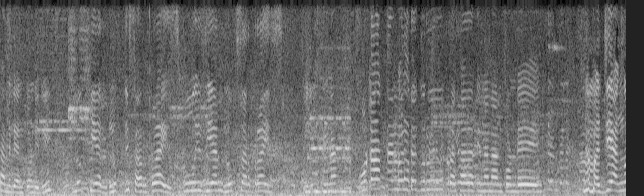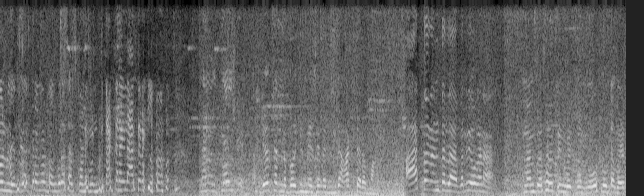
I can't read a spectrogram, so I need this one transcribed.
ಫ್ಯಾಮಿಲಿ ಅನ್ಕೊಂಡಿದ್ವಿ. Look here look the surprise who is here look surprise ಊಟ ಆಗ್ತಾ ಗುರು? ಪ್ರಸಾದ ತಿನ್ನೋಣ ಅನ್ಕೊಂಡೆ. ನಮ್ಮ ಅಜ್ಜಿ ಹಂಗು ಎಲ್ಲರ ಹತ್ರನೂ ಡೊಂಗುರ ಸರ್ಸ್ಕೊಂಡೆ ಬಂದ್ಬಿಡ್ತು. ಆಗ್ತಾರ ಇಲ್ಲ ಆಗ್ತಾರ ಇಲ್ಲ. ನಾನು ದೇವಸ್ಥಾನ ಬೌದ್ಧಿ ಮೇಸಲದಿಂದ ಹಾಕ್ತಾರಮ್ಮ. ಆಗ್ತಾರಂತಲ್ಲ ಬರ್ರಿ ಹೋಗೋಣ. ನಾನು ಪ್ರಸಾದ ತಿನ್ಬೇಕು ಹೋಟ್ಲು ಊಟ ಬೇಡ.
